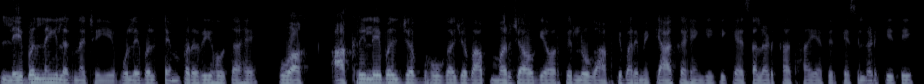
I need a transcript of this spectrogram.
लेबल नहीं लगना चाहिए वो लेबल टेम्पररी होता है वो आखिरी लेबल जब होगा जब आप मर जाओगे और फिर लोग आपके बारे में क्या कहेंगे कि कैसा लड़का था या फिर कैसी लड़की थी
